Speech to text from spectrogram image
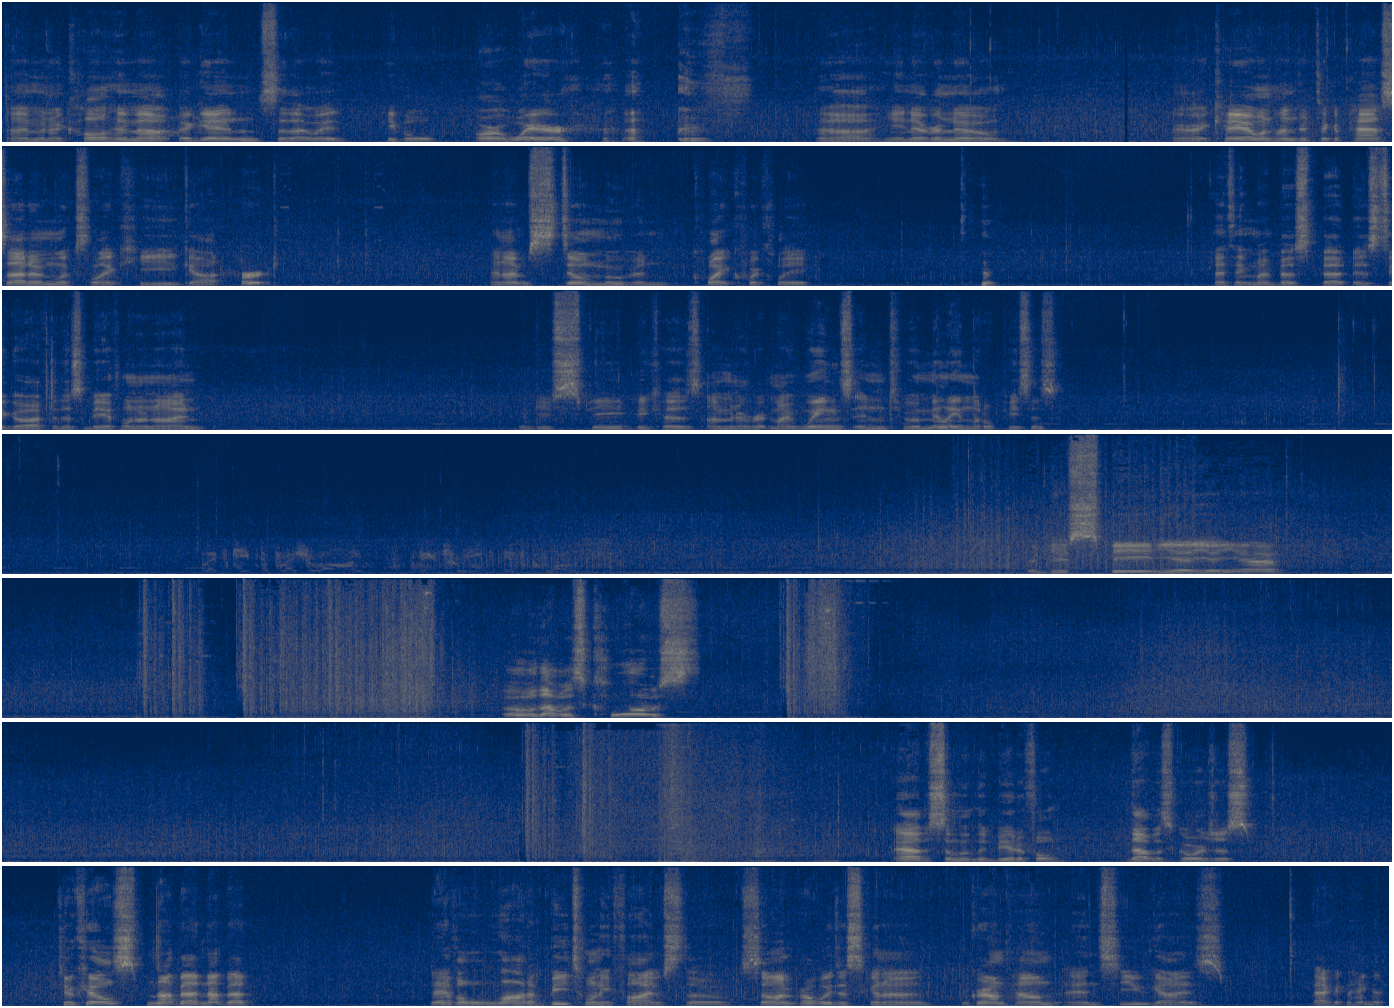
I'm gonna call him out again, so that way people are aware. uh, you never know. Alright, KI-100 took a pass at him, looks like he got hurt. And I'm still moving quite quickly. I think my best bet is to go after this BF-109. Reduce speed because I'm gonna rip my wings into a million little pieces. Reduce speed, yeah, yeah, yeah. Oh, that was close. Absolutely beautiful. That was gorgeous. Two kills. Not bad, not bad. They have a lot of B-25s though, so I'm probably just gonna ground pound and see you guys back at the hangar.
